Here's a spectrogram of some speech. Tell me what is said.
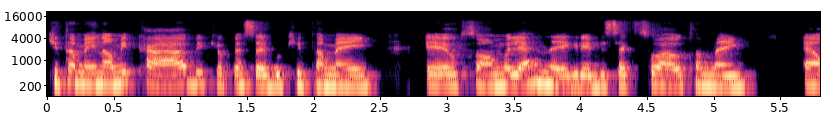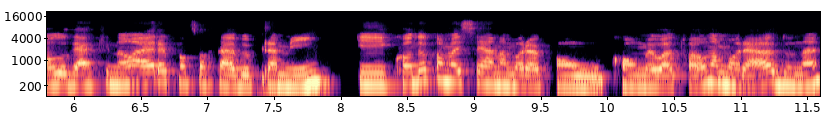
que também não me cabe, que eu percebo que também eu sou uma mulher negra e bissexual também é um lugar que não era confortável para mim. E quando eu comecei a namorar com o meu atual namorado, né,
